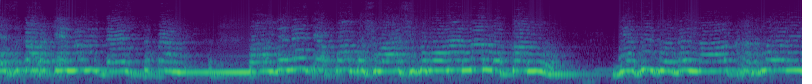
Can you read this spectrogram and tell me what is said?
ਇਸ ਕਰਕੇ ਇਹਨਾਂ ਦੀ ਦਹਿਸ਼ਤ ਪੈਂ- ਪਾਉਂਦੇ ਨੇ ਕਿ ਆਪਾਂ ਵਿਸ਼ਵਾਸ ਦਿਵਾਉਣਾ ਇਹਨਾਂ ਲੋਕਾਂ ਨੂੰ। ਵੀ ਅਸੀਂ ਤੁਹਾਡੇ ਨਾਲ ਖੜਨ ਵਾਲੀ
